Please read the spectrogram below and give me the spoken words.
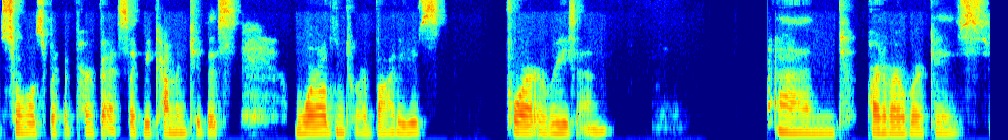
souls with a purpose. Like we come into this world, into our bodies for a reason. And part of our work is,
